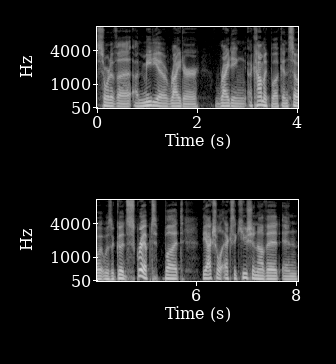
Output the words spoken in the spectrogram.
sort of a, a media writer writing a comic book. And so it was a good script but the actual execution of it and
